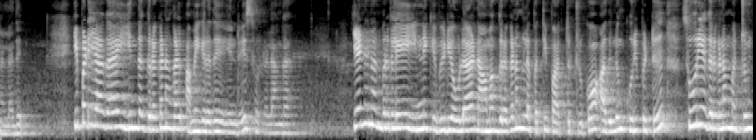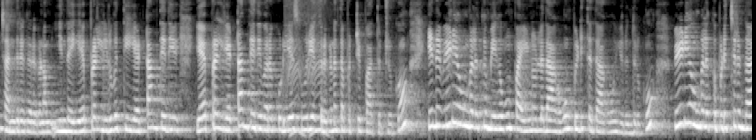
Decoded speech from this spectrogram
நல்லது. இப்படியாக இந்த கிரகணங்கள் அமைகிறது என்றே சொல்லலாங்க. என்ன நண்பர்களே இன்னைக்கு வீடியோவில் நாம் கிரகணங்களை பற்றி பார்த்துட்ருக்கோம். அதிலும் குறிப்பிட்டு சூரிய கிரகணம் மற்றும் சந்திர கிரகணம். இந்த ஏப்ரல் இருபத்தி எட்டாம் தேதி ஏப்ரல் எட்டாம் தேதி வரக்கூடிய சூரிய கிரகணத்தை பற்றி பார்த்துட்ருக்கோம். இந்த வீடியோ உங்களுக்கு மிகவும் பயனுள்ளதாகவும் பிடித்ததாகவும் இருந்திருக்கும். வீடியோ உங்களுக்கு பிடிச்சிருந்தா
